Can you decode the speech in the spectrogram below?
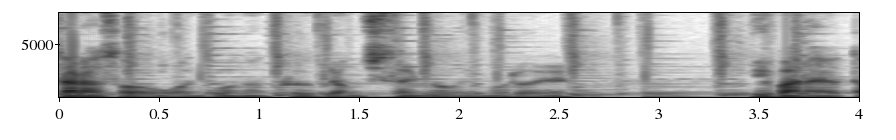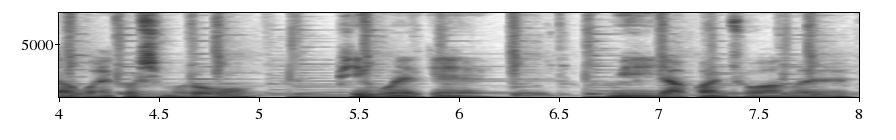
따라서 원고는 그 명시 설명 의무를 위반하였다고 할 것이므로 피고에게 위 약관 조항을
